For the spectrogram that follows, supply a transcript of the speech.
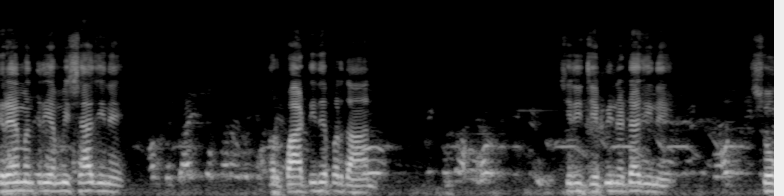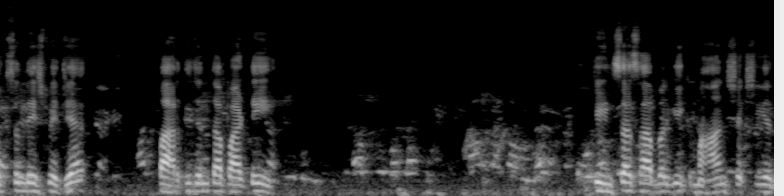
ਗ੍ਰਹਿ ਮੰਤਰੀ ਅਮਿਤ ਸ਼ਾਹ ਜੀ ਨੇ ਔਰ ਪਾਰਟੀ ਦੇ ਪ੍ਰਧਾਨ ਸ਼੍ਰੀ ਜੇਪੀ ਨੱਡਾ ਜੀ ਨੇ ਸ਼ੋਕ ਸੰਦੇਸ਼ ਭੇਜਿਆ ਭਾਰਤੀ ਜਨਤਾ ਪਾਰਟੀ ਢੀਂਡਸਾ ਸਾਹਿਬ ਵਰਗੀ ਇੱਕ ਮਹਾਨ ਸ਼ਖਸੀਅਤ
